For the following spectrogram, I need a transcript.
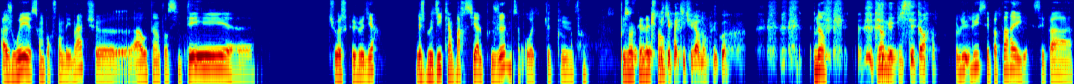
à jouer 100% des matchs euh, à haute intensité. Euh. tu vois ce que je veux dire? Mais je me dis qu'un Martial plus jeune, ça pourrait être peut-être plus, plus intéressant. Mais qui n'est pas titulaire non plus, quoi. Non. non mais Depuis 7 ans. Lui, lui c'est pas pareil. C'est pas.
